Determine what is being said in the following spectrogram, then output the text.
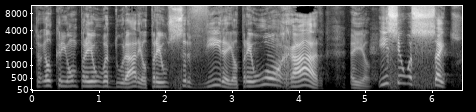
Então Ele criou-me para eu adorar Ele, para eu servir a Ele, para eu honrar a Ele. E isso eu aceito.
